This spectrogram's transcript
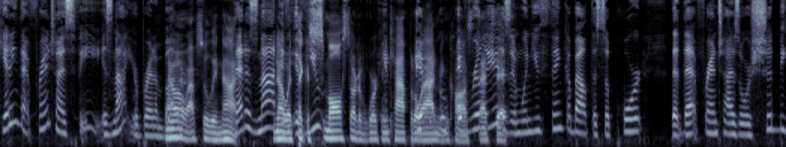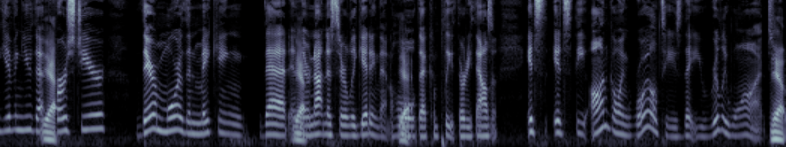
getting that franchise fee is not your bread and butter. no, absolutely not. That is not. no, if- it's like if a small sort of working it- capital it- admin cost. It really That's is. it. And when you think about the support that that franchisor should be giving you that Yeah. first year, they're more than making that, and Yeah. they're not necessarily getting that whole Yeah. that complete thirty thousand. It's it's the ongoing royalties that you really want Yeah.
